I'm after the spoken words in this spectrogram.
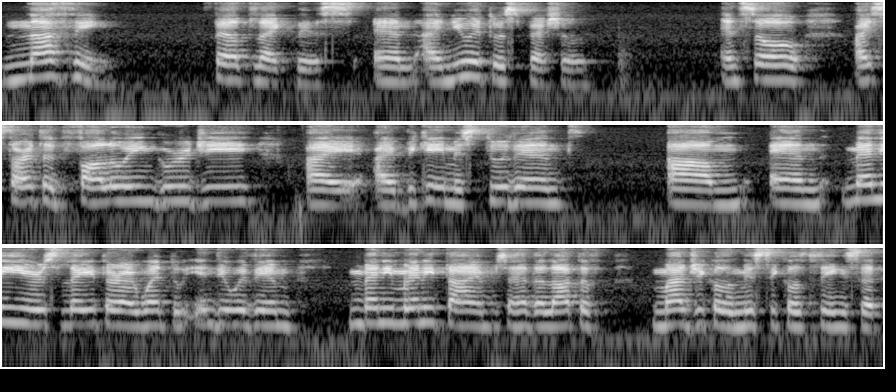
nothing felt like this. And i knew it was special. And so i started following guruji. I i became a student. Um, and many years later i went to india with him many many times. I had a lot of magical, mystical things that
